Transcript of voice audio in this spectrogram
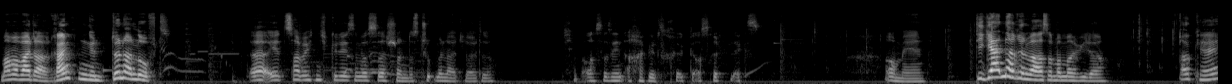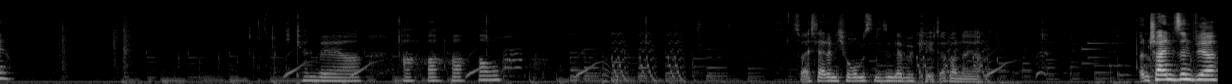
Machen wir weiter. Ranken in dünner Luft. Äh, jetzt habe ich nicht gelesen, was das schon. Das tut mir leid, Leute. Ich habe aus Versehen A gedrückt, aus Reflex. Oh man. Die Gärtnerin war es aber mal wieder. Okay. Kennen wir ja auch. Ich weiß leider nicht, worum es in diesem Level geht, aber naja. Anscheinend sind wir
